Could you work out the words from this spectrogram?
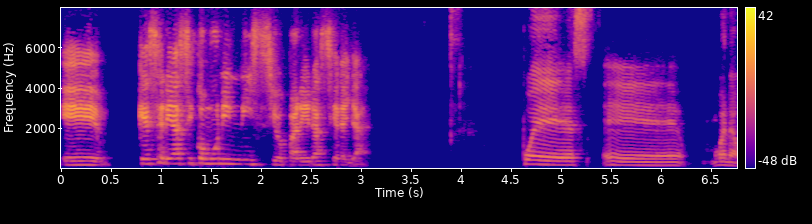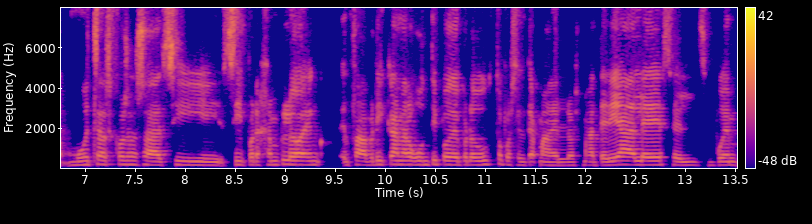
eh, ¿qué sería así como un inicio para ir hacia allá? Pues eh, bueno, muchas cosas. si, por ejemplo fabrican algún tipo de producto, pues el tema de los materiales, el, si pueden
